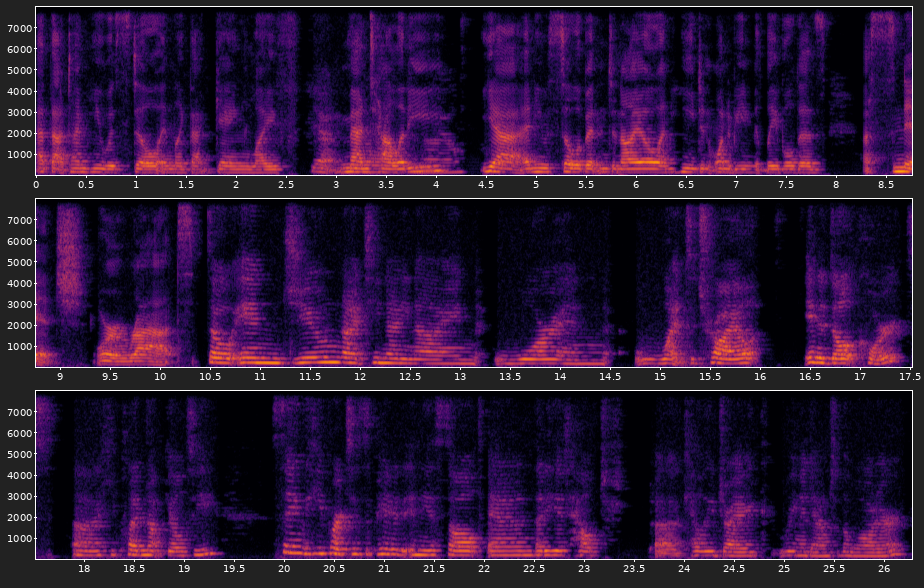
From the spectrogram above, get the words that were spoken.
at that time he was still in like that gang life Yeah. Mentality. Yeah, and he was still a bit in denial and he didn't want to be labeled as a snitch or a rat. So in June 1999, Warren went to trial in adult court. Uh, he pled not guilty, saying that he participated in the assault and that he had helped uh, Kelly drag Reena down to the water,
